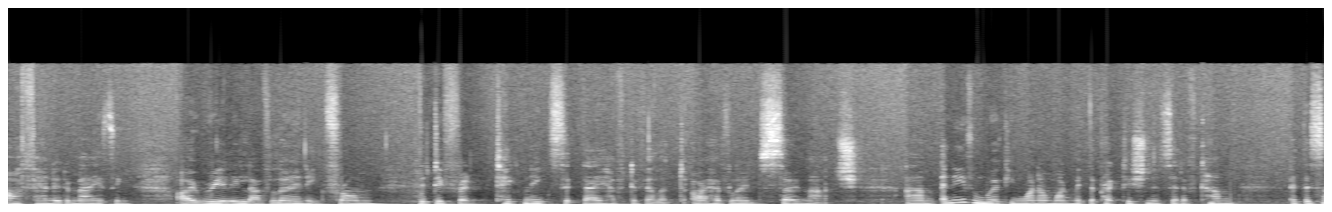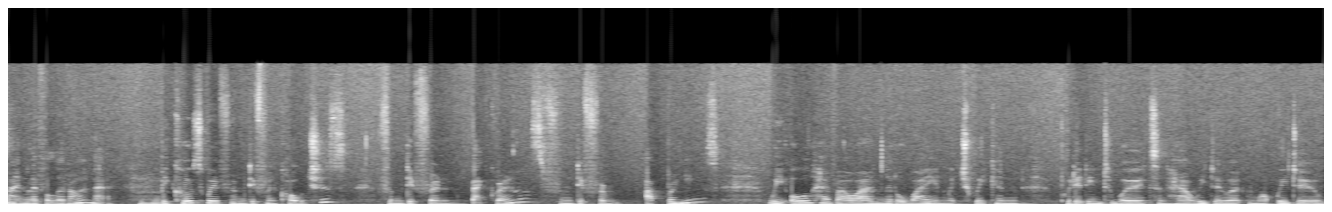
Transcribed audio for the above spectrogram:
I found it amazing. I really love learning from the different techniques that they have developed. I have learned so much. Um, and even working one on one with the practitioners that have come at the same level that I'm at. Because we're from different cultures, from different backgrounds, from different upbringings, we all have our own little way in which we can put it into words and how we do it and what we do.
